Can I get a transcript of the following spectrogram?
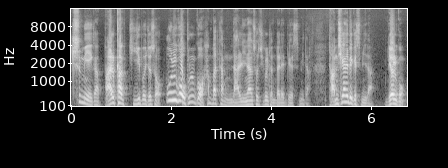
추미애가 발칵 뒤집어져서 울고 불고 한바탕 난리난 소식을 전달해 드렸습니다. 다음 시간에 뵙겠습니다. 멸공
